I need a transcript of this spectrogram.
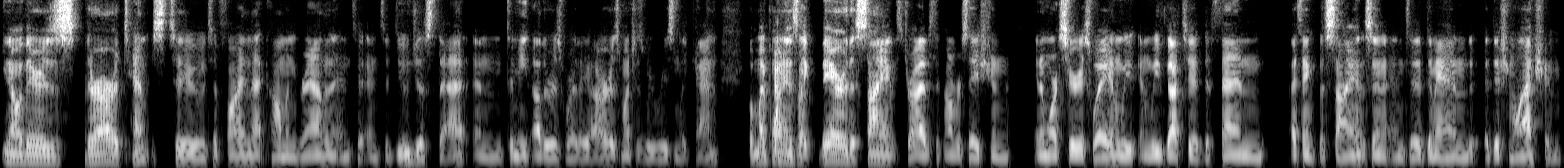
you know there's there are attempts to to find that common ground and, and to and to do just that and to meet others where they are as much as we reasonably can. But my point is like there the science drives the conversation in a more serious way and we and we've got to defend I think, the science and, and to demand additional action.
